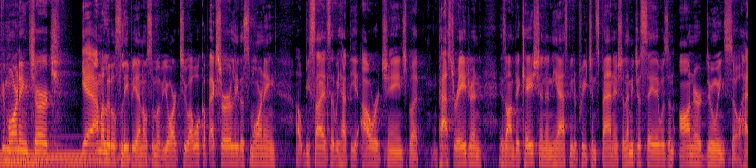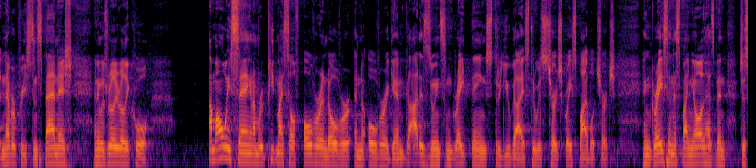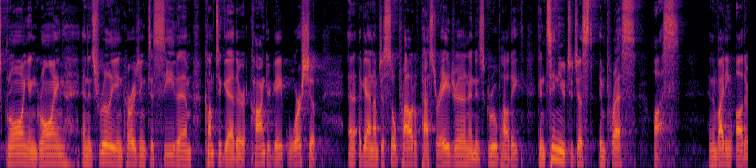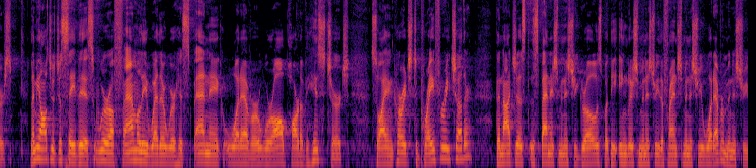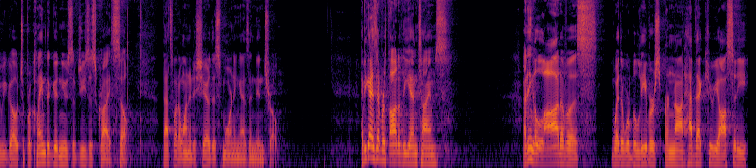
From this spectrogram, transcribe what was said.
Good morning, church. Yeah, I'm a little sleepy. I know some of you are too. I woke up extra early this morning, uh, besides that, we had the hour change, but Pastor Adrian is on vacation and he asked me to preach in Spanish. And let me just say, it was an honor doing so. I had never preached in Spanish, and it was really, really cool. I'm always saying, and I'm repeating myself over and over and over again God is doing some great things through you guys, through his church, Grace Bible Church. And Grace in Espanol has been just growing and growing, and it's really encouraging to see them come together, congregate, worship. And again, I'm just so proud of Pastor Adrian and his group, how they continue to just impress us and inviting others. Let me also just say this we're a family, whether we're Hispanic, whatever, we're all part of his church. So I encourage to pray for each other that not just the Spanish ministry grows, but the English ministry, the French ministry, whatever ministry we go to proclaim the good news of Jesus Christ. So that's what I wanted to share this morning as an intro. Have you guys ever thought of the end times? I think a lot of us, whether we're believers or not, have that curiosity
